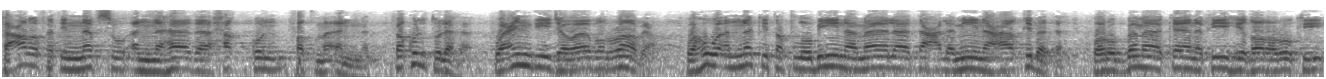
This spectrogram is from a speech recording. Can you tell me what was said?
فعرفت النفس أن هذا حق فاطمأنت. فقلت لها وعندي جواب رابع وهو أنك تطلبين ما لا تعلمين عاقبته وربما كان فيه ضررك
